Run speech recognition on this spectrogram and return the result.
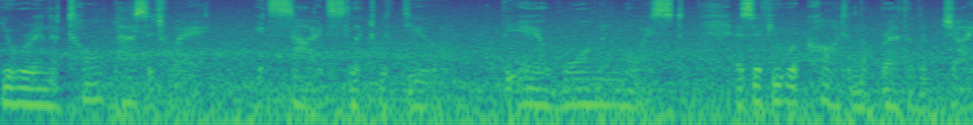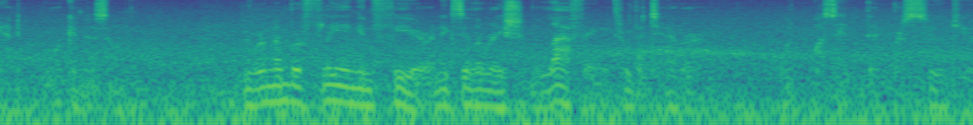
You were in a tall passageway, its sides slicked with dew, the air warm and moist, as if you were caught in the breath of a giant organism. You remember fleeing in fear and exhilaration, laughing through the terror. What was it that pursued you?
